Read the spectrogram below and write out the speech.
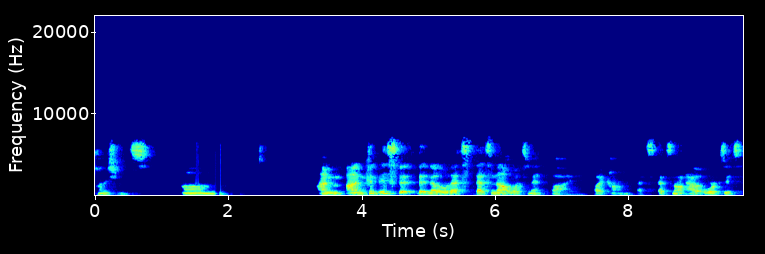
punishments? Um, I'm I'm convinced that, that no, that's that's not what's meant by by karma. That's that's not how it works. It's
